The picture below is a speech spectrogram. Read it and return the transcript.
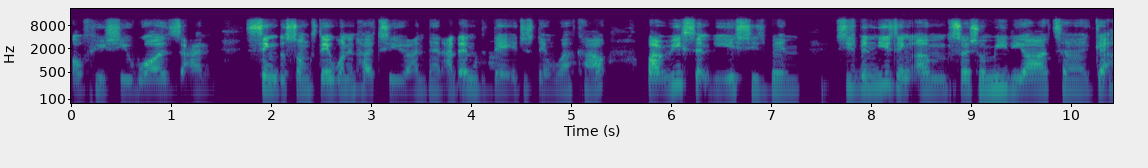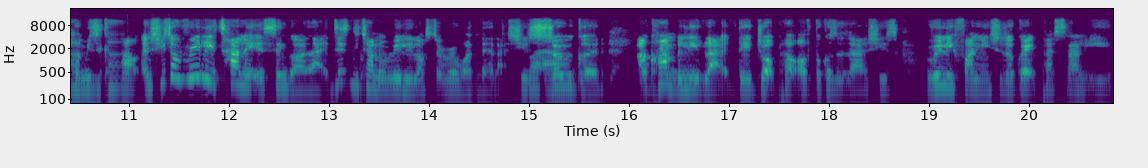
of who she was and sing the songs they wanted her to and then at the end of the day it just didn't work out but recently she's been she's been using um social media to get her music out and she's a really talented singer like disney channel really lost a real one there like she's so good i can't believe like they dropped her off because of that she's really funny she's a great personality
